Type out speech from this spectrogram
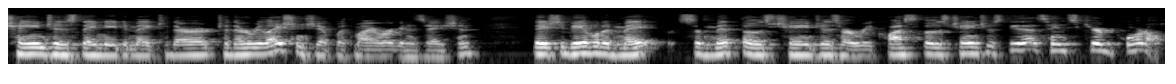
changes they need to make to their to their relationship with my organization, they should be able to make submit those changes or request those changes through that same secured portal.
